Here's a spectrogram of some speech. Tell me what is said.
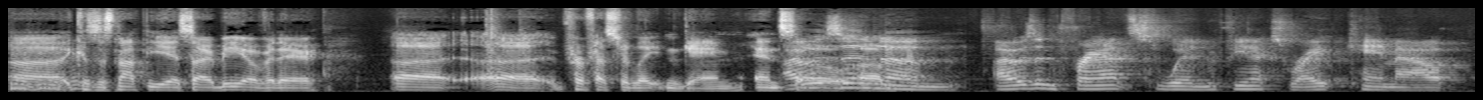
because it's not the ESRB over there. Uh, uh, Professor Layton game, and so I was in um, um, I was in France when Phoenix Wright came out,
